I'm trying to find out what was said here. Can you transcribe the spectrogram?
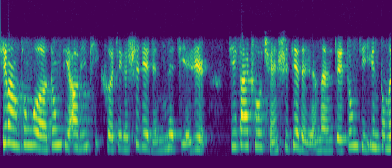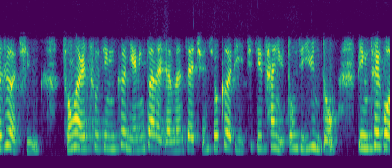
希望通过冬季奥林匹克这个世界人民的节日。激发出全世界的人们对冬季运动的热情，从而促进各年龄段的人们在全球各地积极参与冬季运动，并通过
